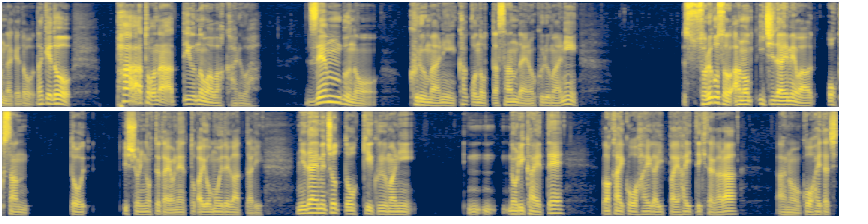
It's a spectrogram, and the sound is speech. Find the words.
うんだけどだけどパートナーっていうのは分かるわ。全部の車に過去乗った3台の車にそれこそあの1台目は奥さんと一緒に乗ってたよねとかいう思い出があったり2台目ちょっと大きい車に乗り換えて若い後輩がいっぱい入ってきたからあの後輩たち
